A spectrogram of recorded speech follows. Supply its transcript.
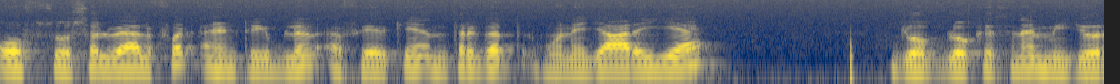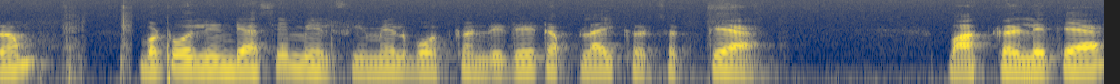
of social welfare and tribunal affair के अंतर्गत होने जा रही है। जॉब लोकेशन है मिजोरम, बट ऑल इंडिया से मेल फीमेल बहुत कैंडिडेट अप्लाई कर सकते हैं। बात कर लेते हैं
